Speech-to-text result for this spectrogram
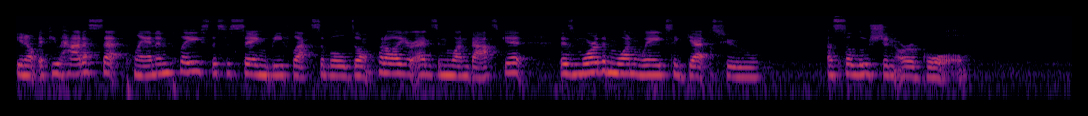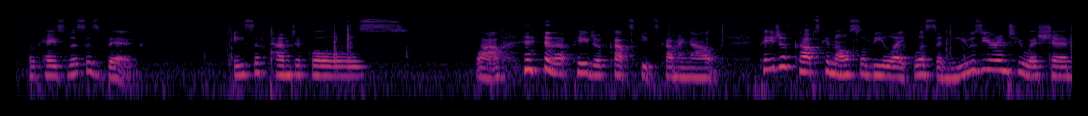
You know, if you had a set plan in place, this is saying be flexible. Don't put all your eggs in one basket. There's more than one way to get to a solution or a goal. Okay, so this is big. Ace of Pentacles. Wow, that Page of Cups keeps coming out. Page of Cups can also be like, listen, use your intuition.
